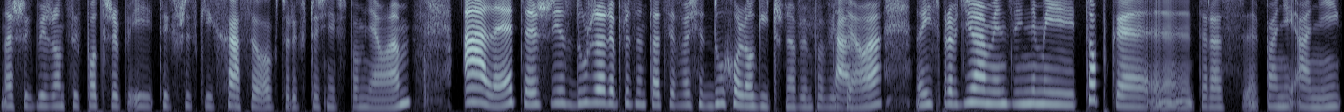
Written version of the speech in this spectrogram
naszych bieżących potrzeb i tych wszystkich haseł, o których wcześniej wcześniej wspomniałam, ale też jest duża reprezentacja właśnie duchologiczna, bym powiedziała. Tak. No i sprawdziłam między innymi topkę e, teraz e, pani Ani,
